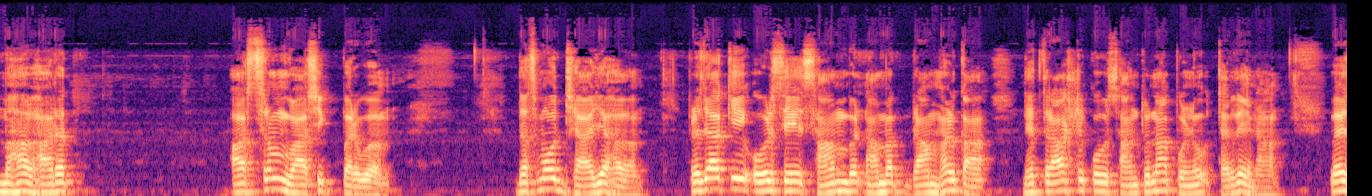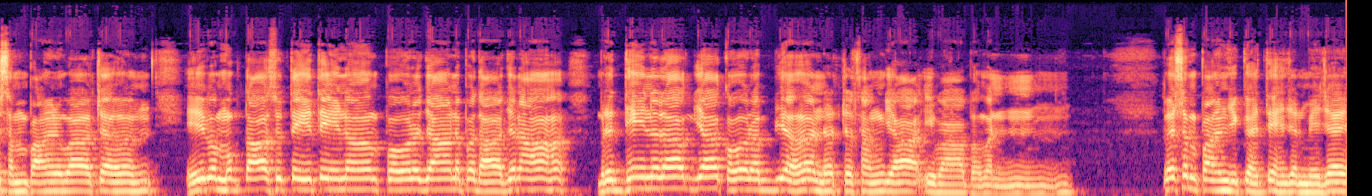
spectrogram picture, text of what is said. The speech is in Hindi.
महाभारत आश्रम वार्षिक पर्व। दसमोध्याय। प्रजा की ओर से सांब नामक ब्राह्मण का धृतराष्ट्र को सांत्वनापूर्ण उत्तर देना। वै सम्पावाच एवं मुक्ता ते तेन पौरजानपदा जना वृद्धेन राज्ञा कौरभ्य नष्ट संज्ञा इवा भवन वैश्वपायन जी कहते हैं जन्मे जय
